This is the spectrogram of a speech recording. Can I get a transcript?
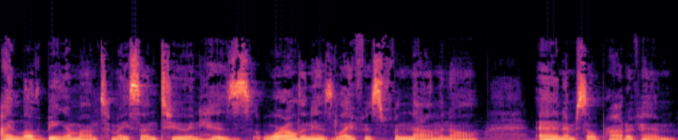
I love being a mom to my son too, and his world and his life is phenomenal, and I'm so proud of him.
